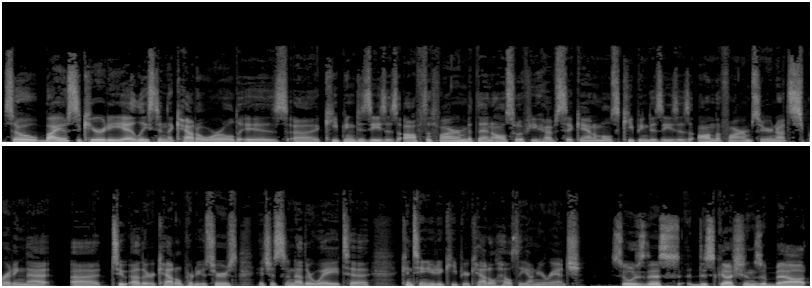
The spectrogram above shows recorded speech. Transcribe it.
So, biosecurity, at least in the cattle world, is uh, keeping diseases off the farm, but then also if you have sick animals, keeping diseases on the farm. So, you're not spreading that uh, to other cattle producers. It's just another way to continue to keep your cattle healthy on your ranch. So, is this discussions about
